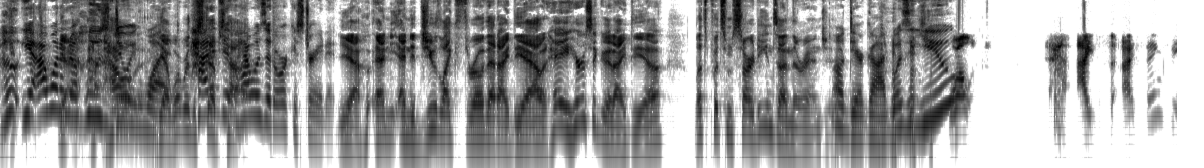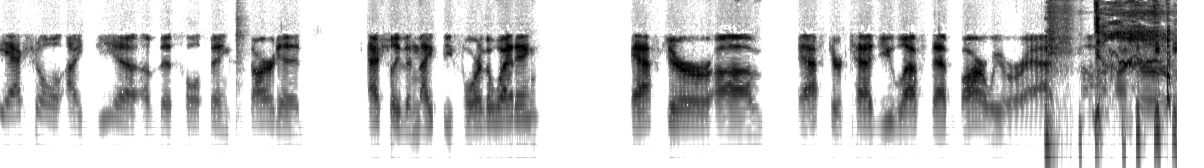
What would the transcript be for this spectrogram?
Who, yeah, I want to Yeah, know who's how- doing what. yeah, what were the how steps? Did it, How- how was it orchestrated? yeah, and and did you like throw that idea out? Hey, here's a good idea. Let's put some sardines on their engine. Oh dear God, was it you? well, I I think the actual idea of this whole thing started actually the night before the wedding, after uh, after Ted you left that bar we were at uh, under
